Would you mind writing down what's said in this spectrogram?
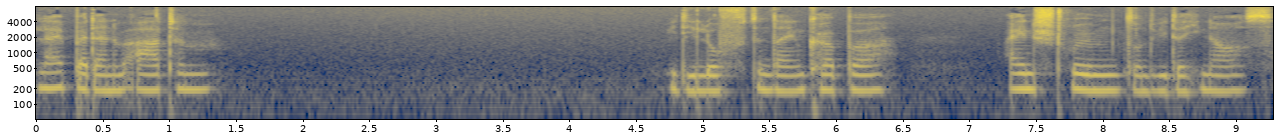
Bleib bei deinem Atem, wie die Luft in deinen Körper einströmt und wieder hinaus.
